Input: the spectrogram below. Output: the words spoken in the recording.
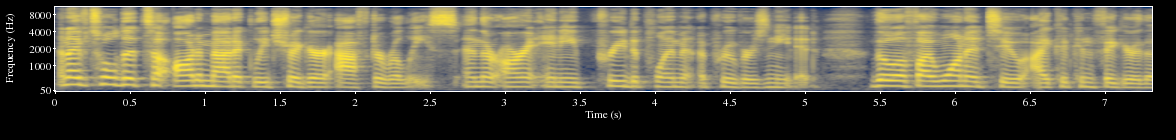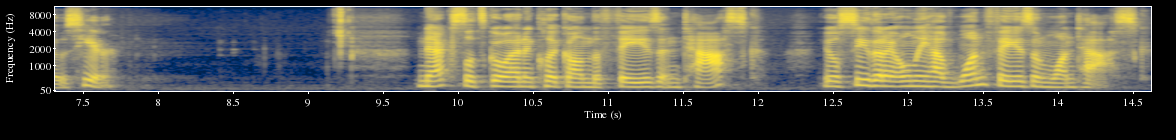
and I've told it to automatically trigger after release, and there aren't any pre-deployment approvers needed. Though if I wanted to, I could configure those here. Next, let's go ahead and click on the phase and task. You'll see that I only have one phase and one task.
